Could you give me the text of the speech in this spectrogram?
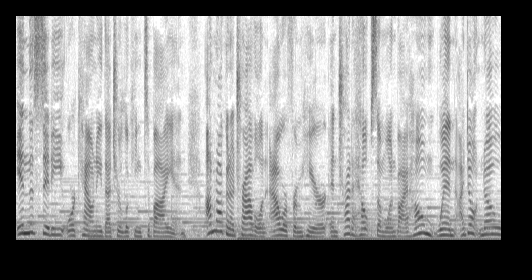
in the city or county that you're looking to buy in. I'm not going to travel an hour from here and try to help someone buy a home when I don't know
